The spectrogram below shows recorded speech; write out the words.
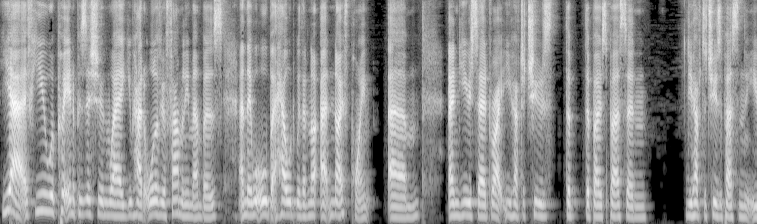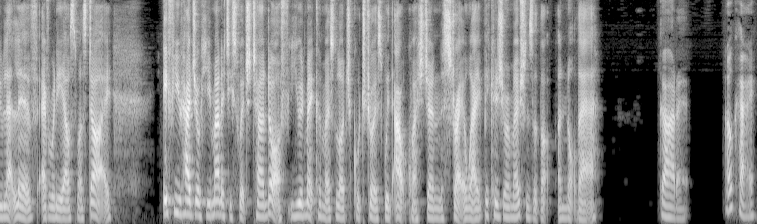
yeah, if you were put in a position where you had all of your family members and they were all but held with a kn- at knife point, um, and you said, right, you have to choose the the most person, you have to choose a person that you let live. Everybody else must die. If you had your humanity switch turned off, you would make the most logical choice without question straight away because your emotions are not, are not there. Got it. Okay.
